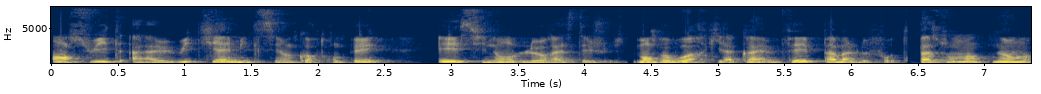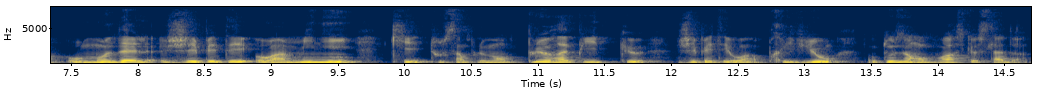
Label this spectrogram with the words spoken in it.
Ensuite, à la huitième, il s'est encore trompé et sinon le reste est juste. Mais on peut voir qu'il a quand même fait pas mal de fautes. Passons maintenant au modèle GPT-O1 Mini qui est tout simplement plus rapide que GPT-O1 Preview. Donc nous allons voir ce que cela donne.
